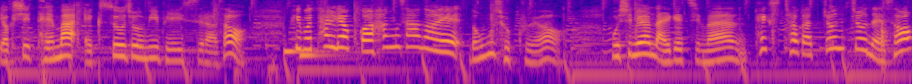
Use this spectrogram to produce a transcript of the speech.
역시 대마 엑소좀이 베이스라서 피부 탄력과 항산화에 너무 좋고요. 보시면 알겠지만 텍스처가 쫀쫀해서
